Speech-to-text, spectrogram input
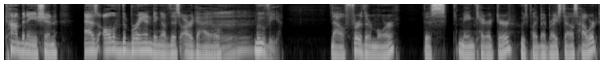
combination as all of the branding of this Argylle movie. Now, furthermore, this main character, who's played by Bryce Dallas Howard,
